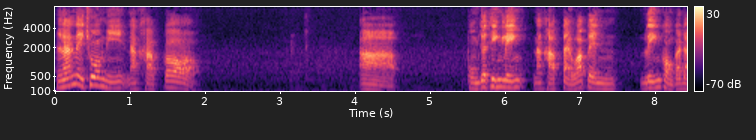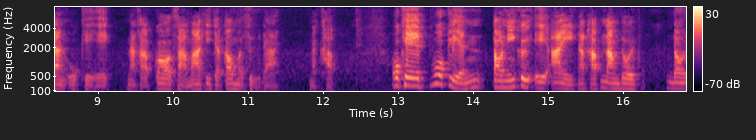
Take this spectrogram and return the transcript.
ดังนั้นในช่วงนี้นะครับก็ผมจะทิ้งลิงก์นะครับ แต่ว่าเป็นลิงก์ของกระดาน OKX นะครับ ก็สามารถที่จะเข้ามาซื้อได้นะครับ โอเค พวกเหรียญตอนนี้คือ AI นะครับนำโดยโดย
